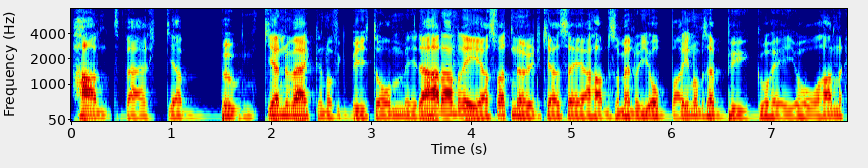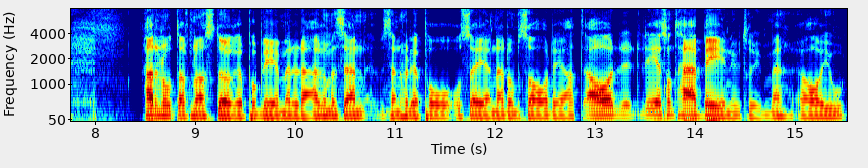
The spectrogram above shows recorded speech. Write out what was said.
hantverkarbunken verkligen de fick byta om i. Där hade Andreas varit nöjd kan jag säga, han som ändå jobbar inom så här bygg och hej och hå. Han, hade nog inte haft några större problem med det där, men sen, sen höll jag på att säga när de sa det att ja, det är sånt här benutrymme. Ja, jo.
